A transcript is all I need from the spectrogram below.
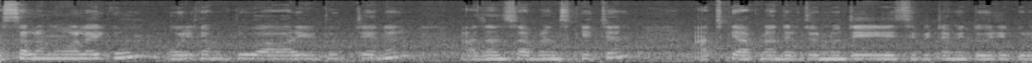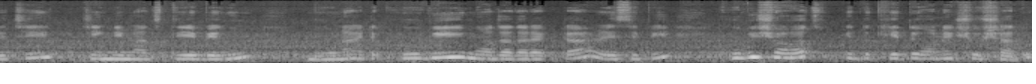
আসসালামু আলাইকুম, welcome to our YouTube channel আজান সাবরান্স কিচেন। আজকে আপনাদের জন্য যে রেসিপিটা আমি তৈরি করেছি, চিংড়ি মাছ দিয়ে বেগুন ভুনা, এটা খুবই মজাদার একটা রেসিপি খুবই সহজ, কিন্তু খেতে অনেক সুস্বাদু।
